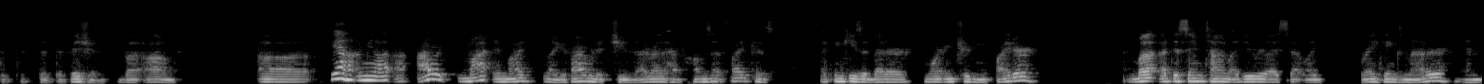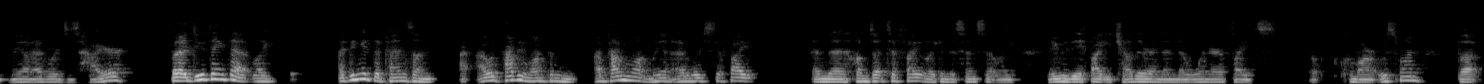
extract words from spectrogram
the, the, the division. But um, uh, yeah, I mean, I, I would my in my like if I were to choose, I'd rather have Hamza fight because I think he's a better, more intriguing fighter. But at the same time, I do realize that like rankings matter and Leon Edwards is higher. But I do think that like I think it depends on I, I would probably want them I probably want Leon Edwards to fight and then Hamzat to fight, like in the sense that like maybe they fight each other and then the winner fights uh, Kamaru Usman. But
